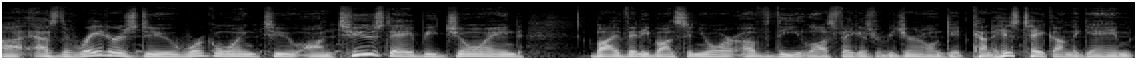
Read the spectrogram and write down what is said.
uh, as the Raiders do, we're going to on Tuesday be joined – by Vinny Bonsignore of the Las Vegas Review Journal and get kind of his take on the game.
